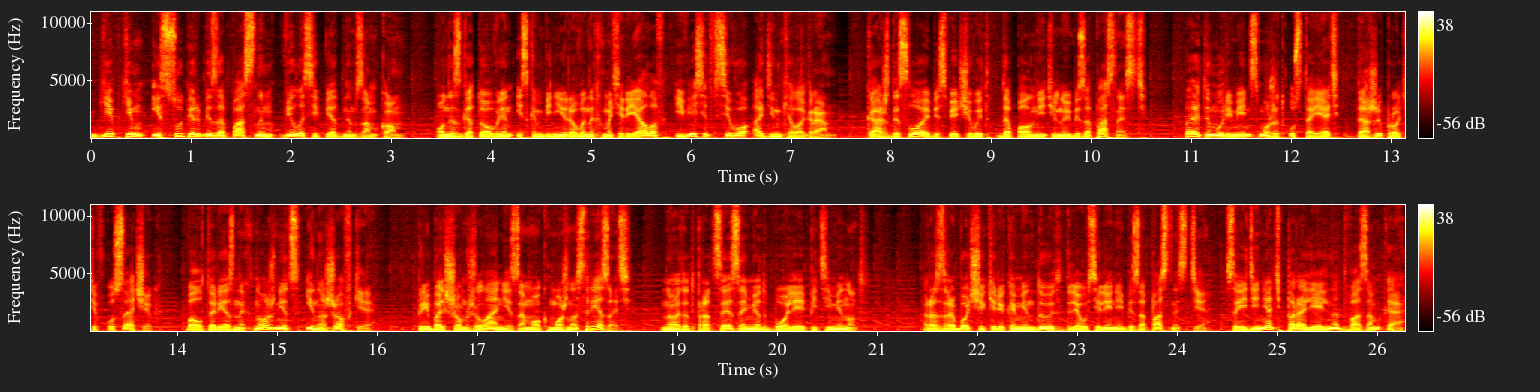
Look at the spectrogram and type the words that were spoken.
гибким и супербезопасным велосипедным замком. Он изготовлен из комбинированных материалов и весит всего 1 кг. Каждый слой обеспечивает дополнительную безопасность, поэтому ремень сможет устоять даже против кусачек, болторезных ножниц и ножовки. При большом желании замок можно срезать, но этот процесс займет более 5 минут. Разработчики рекомендуют для усиления безопасности соединять параллельно два замка,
